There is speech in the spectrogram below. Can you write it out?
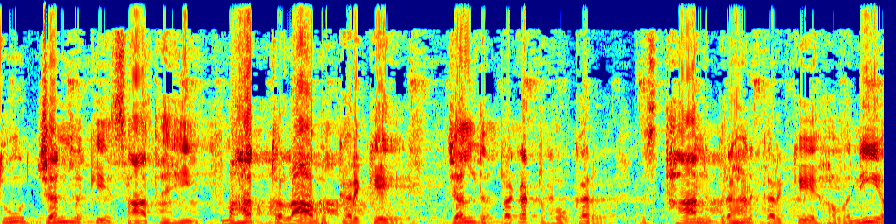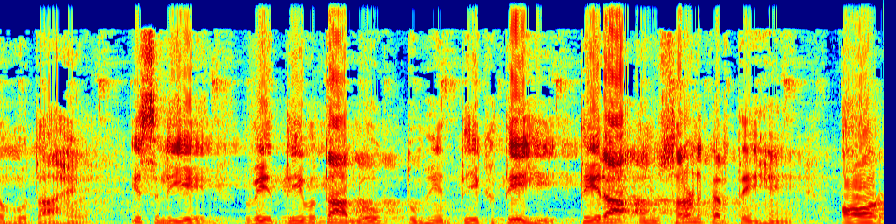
तू जन्म के साथ ही महत्व लाभ करके जल्द प्रकट होकर स्थान ग्रहण करके हवनीय होता है। इसलिए वे देवता लोग तुम्हें देखते ही तेरा अनुसरण करते हैं और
